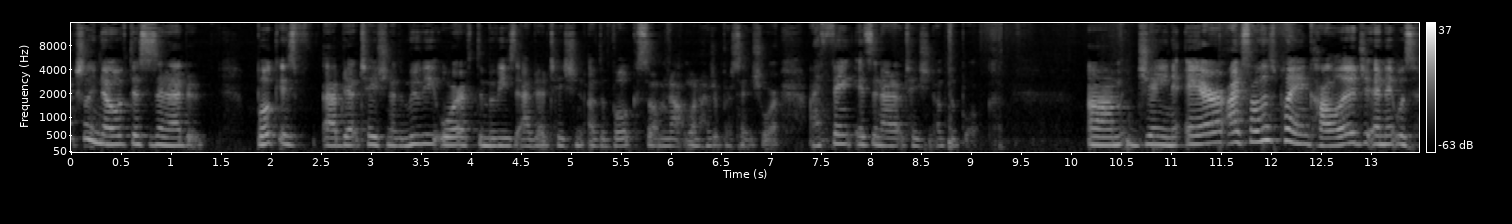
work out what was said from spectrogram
actually know if this is an ad- book is adaptation of the movie or if the movie is adaptation of the book, so I'm not 100% sure. I think it's an adaptation of the book. Um, Jane Eyre. I saw this play in college and it was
